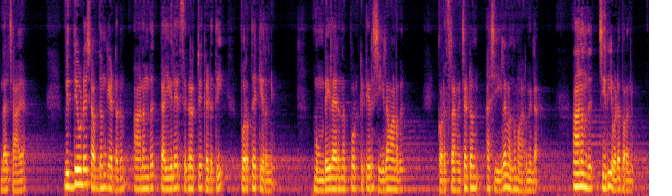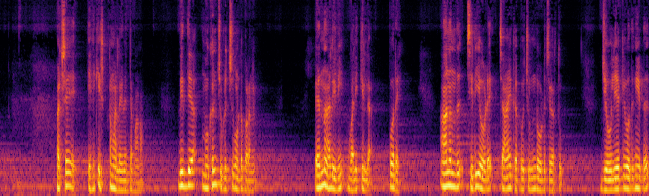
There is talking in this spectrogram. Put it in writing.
എന്താ ചായ. വിദ്യയുടെ ശബ്ദം കേട്ടതും ആനന്ദ് കയ്യിലെ സിഗരറ്റ് കെടുത്തി പുറത്തേക്ക് എറിഞ്ഞു. മുംബൈയിലായിരുന്നപ്പോൾ കിട്ടിയൊരു ശീലമാണത്. കുറച്ച് ശ്രമിച്ചിട്ടും ആ ശീലം അങ്ങ് മാറുന്നില്ല. ആനന്ദ് ചിരിയോടെ പറഞ്ഞു. പക്ഷേ എനിക്കിഷ്ടമല്ല ഇതിന്റെ മണം. വിദ്യ മുഖം ചുളിച്ചുകൊണ്ട് പറഞ്ഞു. എന്നാൽ ഇനി വലിക്കില്ല. പോരെ. ആനന്ദ് ചിരിയോടെ ചായക്കപ്പ് ചുണ്ടോട് ചേർത്തു. ജോലിയൊക്കെ ഒതുങ്ങിയിട്ട്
